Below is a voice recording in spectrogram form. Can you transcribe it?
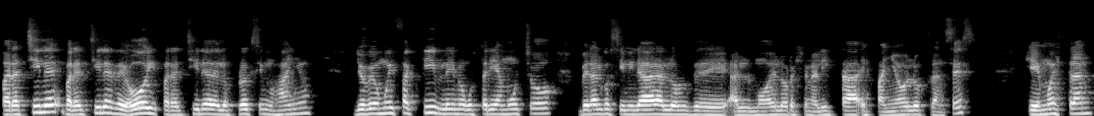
para Chile, para el Chile de hoy, para el Chile de los próximos años, yo veo muy factible y me gustaría mucho ver algo similar a los de, al modelo regionalista español o francés, que muestran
